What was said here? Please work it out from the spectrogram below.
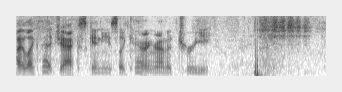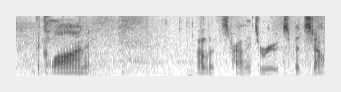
I like that Jax skin. He's like carrying around a tree. the claw on it. Oh look, it's probably its roots, but still.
